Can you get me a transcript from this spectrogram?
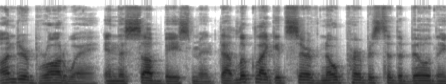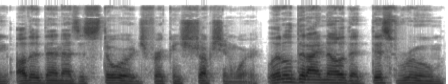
under Broadway in the sub basement that looked like it served no purpose to the building other than as a storage for construction work. Little did I know that this room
